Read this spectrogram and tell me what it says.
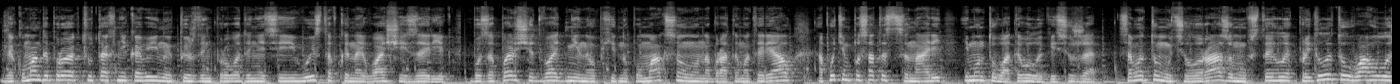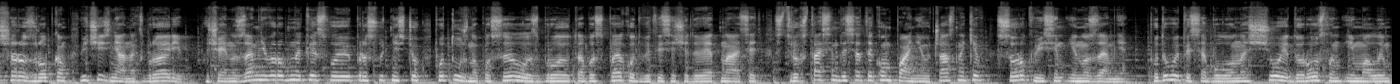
Для команди проекту Техніка війни тиждень проведення цієї виставки найважчий за рік, бо за перші два дні необхідно по максимуму набрати матеріал, а потім писати сценарій і монтувати великий сюжет. Саме тому цього разу ми встигли приділити увагу лише розробкам вітчизняних зброярів. Хоча іноземні виробники своєю присутністю потужно посилили зброю та безпеку 2019. з 370 компаній-учасників 48 іноземні. Подивитися було на що і дорослим, і малим.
